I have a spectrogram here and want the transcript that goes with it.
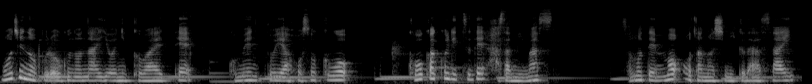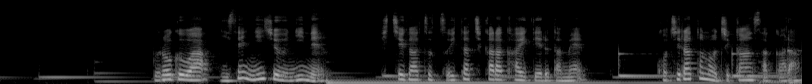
文字のブログの内容に加えてコメントや補足を高確率で挟みます。その点もお楽しみください。ブログは2022年7月1日から書いているためこちらとの時間差から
